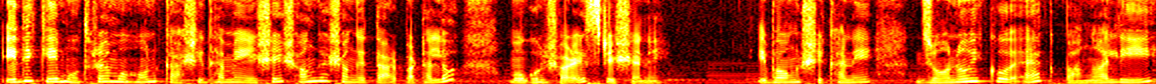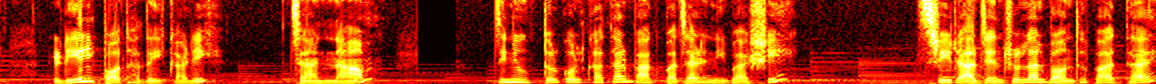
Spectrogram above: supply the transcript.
এদিকে মথুরামোহন কাশিধামে এসেই সঙ্গে সঙ্গে তার পাঠালো মোগলসরাই স্টেশনে। এবং সেখানে জনৈক এক বাঙালি রেল পদাধিকারী, যার নাম, যিনি উত্তর কলকাতার বাগবাজারের নিবাসী, শ্রী রাজেন্দ্রলাল বন্দ্যোপাধ্যায়,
